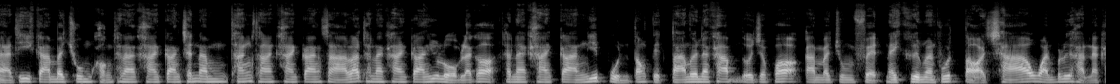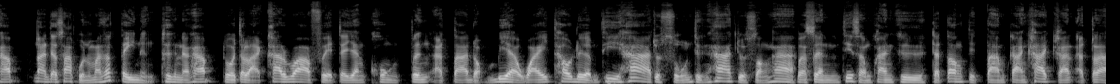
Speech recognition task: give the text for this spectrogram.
ณะที่การประชุมของธนาคารกลางชั้นนำทั้งธนาคารกลางสหรัฐธนาคารกลางยุโรป และก็ธนาคารกลางญี่ปุ่นต้องติดตามด้วยนะครับ โดยเฉพาะการประชุมเฟดในคืนวันพุธต่อเช้าวันพฤหัสนะครับ น่าจะทราบผลประมาณสักตีหนึ่งครึ่งนะครับ โดยตลาดคาดว่าเฟดจะยังคงตรึงอัตราดอกเบี้ยไว้เท่าเดิมที่ 5.0 ถึง 5.25%ที่สำคัญคือจะต้องติดตามการคาดการอัตรา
